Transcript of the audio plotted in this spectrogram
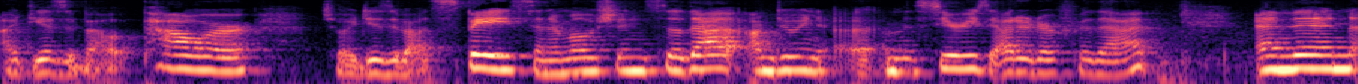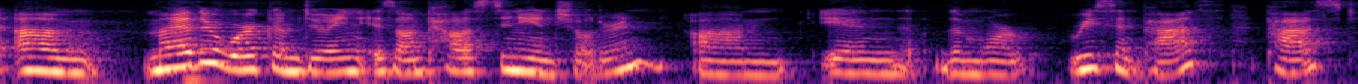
ideas about power to ideas about space and emotion. So that I'm doing, a, I'm a series editor for that. And then um, my other work I'm doing is on Palestinian children um, in the more recent path past.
